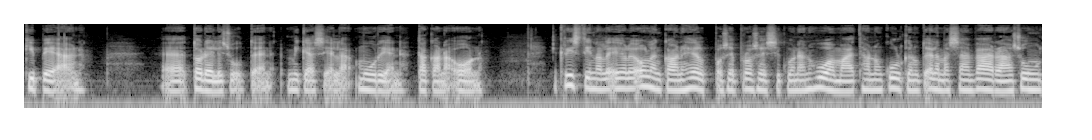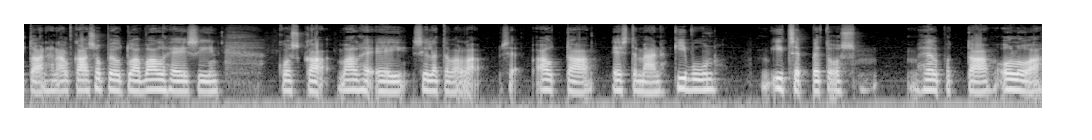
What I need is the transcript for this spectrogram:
kipeään todellisuuteen, mikä siellä muurien takana on. Ja Kristiinalle ei ole ollenkaan helppo se prosessi, kun hän huomaa, että hän on kulkenut elämässään väärään suuntaan. Hän alkaa sopeutua valheisiin, koska valhe ei sillä tavalla, se auttaa estämään kivun, itsepetos, helpottaa oloa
